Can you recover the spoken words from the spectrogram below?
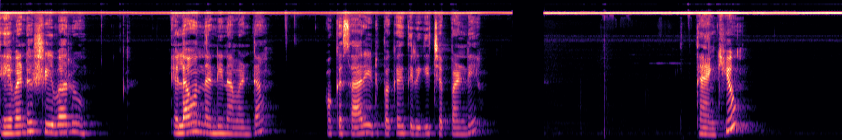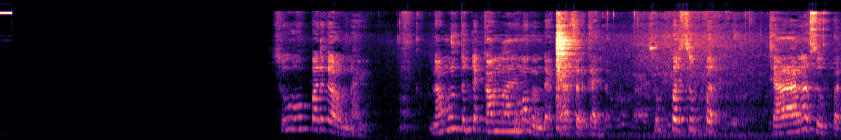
ఏవంట శ్రీవారు? ఎలా ఉందండి నా వంట? ఒకసారి ఇటుపక్కకి తిరిగి చెప్పండి. Thank you. సూపర్గా ఉన్నాయి. నమ్ములుతుంటే కమ్మగా ఉండే కాసరకాయలు. Super super. చాలా సూపర్.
